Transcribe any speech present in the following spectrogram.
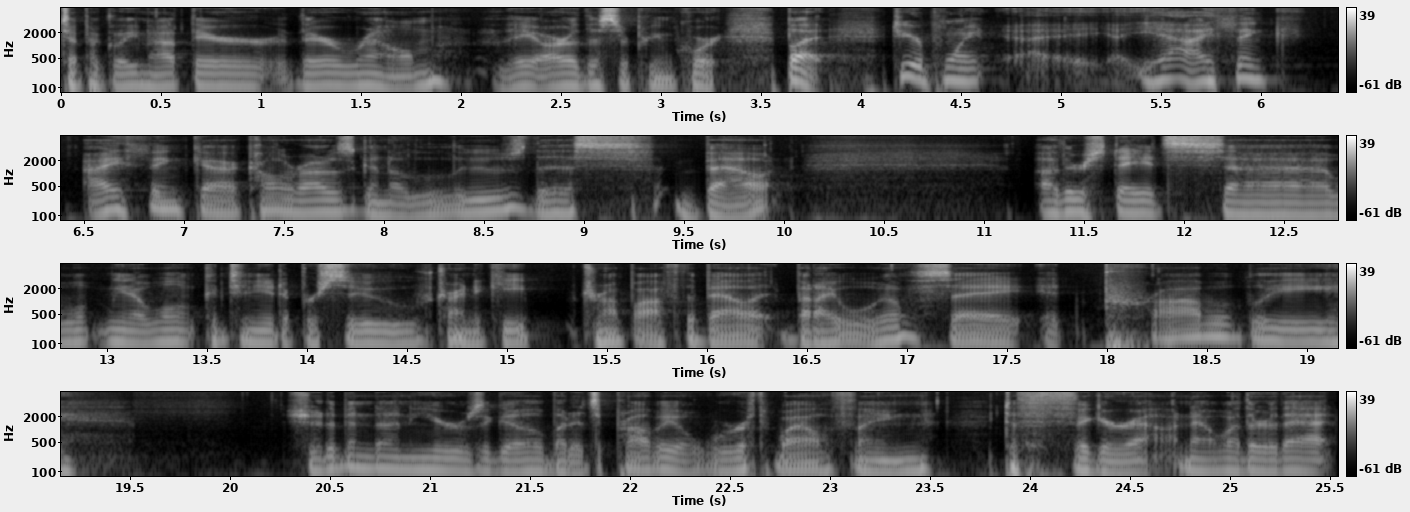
typically not their their realm, they are the Supreme Court. But to your point, yeah, I think I think uh, Colorado's going to lose this bout. Other states, uh, you know, won't continue to pursue trying to keep Trump off the ballot. But I will say it probably should have been done years ago, but it's probably a worthwhile thing to figure out. Now, whether that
